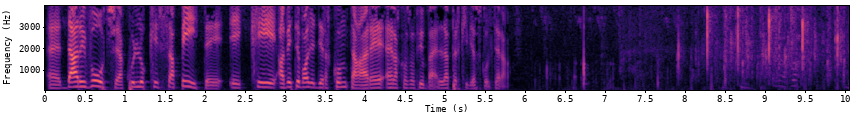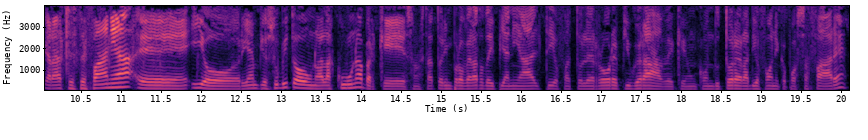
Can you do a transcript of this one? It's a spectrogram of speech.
eh, dare voce a quello che sapete e che avete voglia di raccontare è la cosa più bella per chi vi ascolterà. Grazie Stefania, eh, io riempio subito una lacuna perché sono stato rimproverato dai piani alti, ho fatto l'errore più grave che un conduttore radiofonico possa fare,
